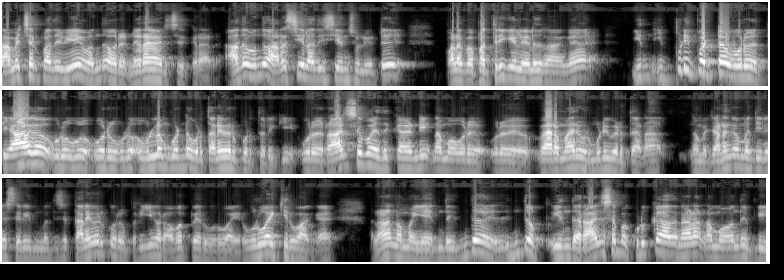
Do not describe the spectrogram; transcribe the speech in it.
அமைச்சர் பதவியே வந்து அவர் நிராகரிச்சிருக்கிறார். அதை வந்து அரசியல் அதிசயம்னு சொல்லிட்டு பல ப- பத்திரிகைகள் எழுதுனாங்க. இப்படிப்பட்ட ஒரு தியாக ஒரு ஒரு- உள்ளம் கொண்ட ஒரு தலைவர் பொறுத்த வரைக்கும் ஒரு ராஜ்யசபா இதுக்காண்டி நம்ம ஒரு ஒரு வேற மாதிரி ஒரு முடிவு எடுத்தானா நம்ம ஜனங்க மத்தியிலும் சரி இது மத்தியும் சரி தலைவருக்கு ஒரு பெரிய ஒரு அவப்பேர் உருவாயிரும் உருவாக்கிடுவாங்க அதனால நம்ம எ- இந்த இந்த இந்த இந்த ராஜ்யசபா கொடுக்காதனால நம்ம வந்து இப்படி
